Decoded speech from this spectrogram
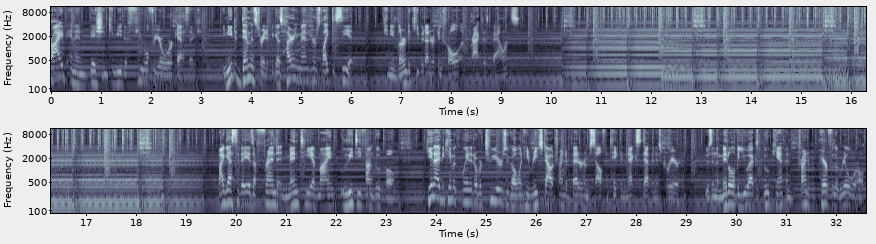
Drive and ambition can be the fuel for your work ethic. You need to demonstrate it because hiring managers like to see it. Can you learn to keep it under control and practice balance? My guest today is a friend and mentee of mine, Uliti Fangupo. He and I became acquainted over two years ago when he reached out trying to better himself and take the next step in his career. He was in the middle of a UX boot camp and trying to prepare for the real world.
